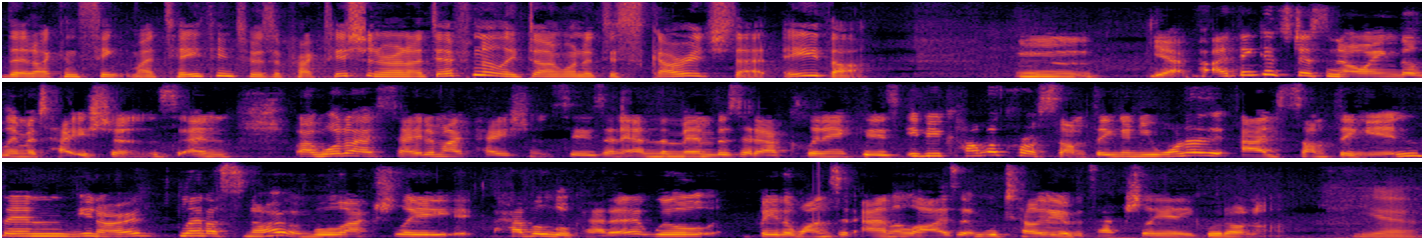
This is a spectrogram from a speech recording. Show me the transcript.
that I can sink my teeth into as a practitioner, and I definitely don't want to discourage that either. Mm. Yeah, I think it's just knowing the limitations. And uh, what I say to my patients is, and, and the members at our clinic is, if you come across something and you want to add something in, then, you know, let us know and we'll actually have a look at it. We'll be the ones that analyze it and we'll tell you if it's actually any good or not. Yeah.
